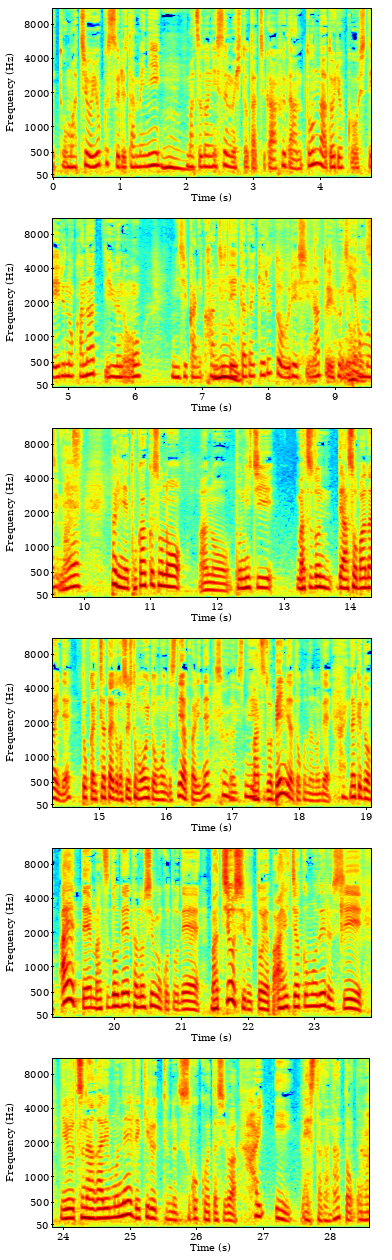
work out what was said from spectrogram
ー、と街を良くするために、うん松戸に住む人たちが普段どんな努力をしているのかなっていうのを身近に感じていただけると嬉しいなというふうに思います。ね、やっぱりね、とかくその、あの、土日、松戸で遊ばないで、どっか行っちゃったりとかする人も多いと思うんですね、やっぱりね。ね松戸は便利なとこなので。はいだけど、あえて松戸で楽しむことで、街を知ると、やっぱ愛着も出るし、いろいろつながりもね、できるっていうのですごく私は、はいいいフェスタだなと思っ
